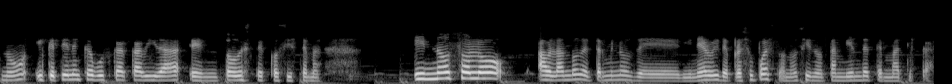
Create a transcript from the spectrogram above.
¿no? Y que tienen que buscar cabida en todo este ecosistema. Y no solo hablando de términos de dinero y de presupuesto, ¿no? Sino también de temáticas.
